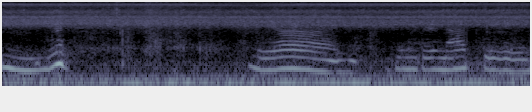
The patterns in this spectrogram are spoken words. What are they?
Hmm. Ayan. Ginger natin.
